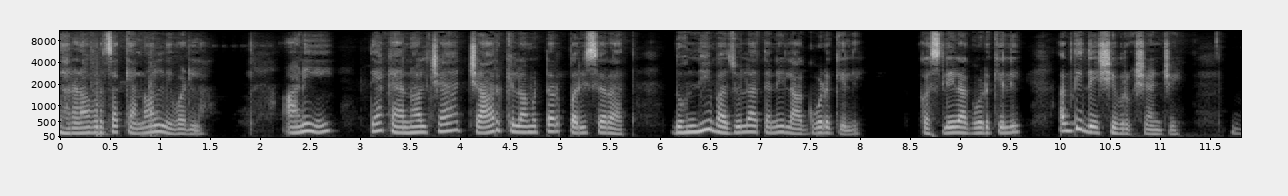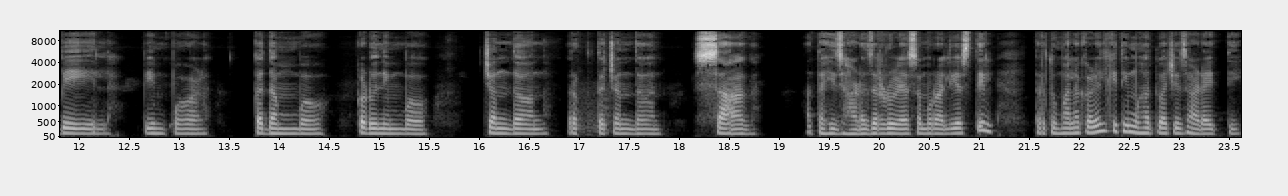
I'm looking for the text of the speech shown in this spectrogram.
धरणावरचा कॅनॉल निवडला. आणि त्या कॅनॉलच्या चार किलोमीटर परिसरात दोन्ही बाजूला त्याने लागवड केली. कसली लागवड केली? अगदी देशी वृक्षांची. बेल पिंपळ कदंब कडुनिंब चंदन रक्तचंदन साग. आता ही झाडं जर डोळ्यासमोर आली असतील तर तुम्हाला कळेल किती महत्त्वाची झाडं आहेत ती.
